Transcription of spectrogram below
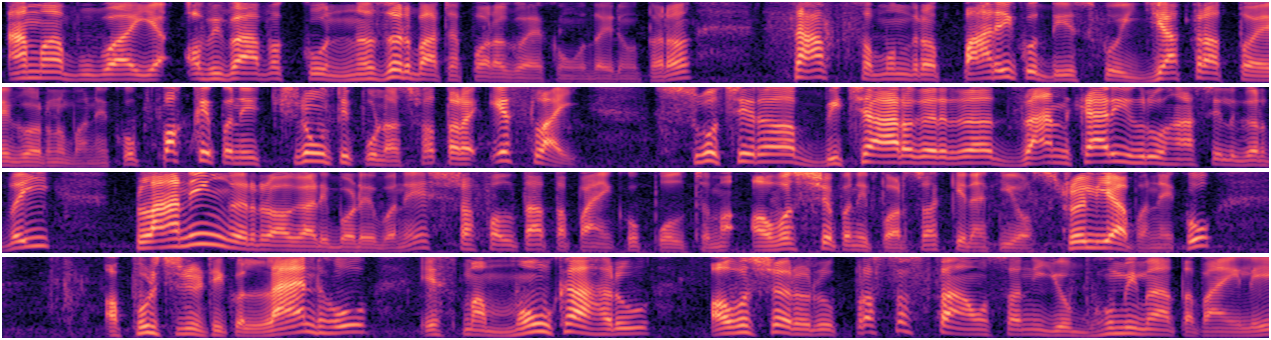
आमा बुबा या अभिभावकको नजरबाट पर गएको हुँदैनौँ। तर सात समुद्र पारीको देशको यात्रा तय गर्नु भनेको पक्कै पनि चुनौतीपूर्ण छ। तर यसलाई सोचेर विचार गरेर जानकारीहरू हासिल गर्दै प्लानिङ गरेर अगाडि बढ्यो भने सफलता तपाईँको पोल्टोमा अवश्य पनि पर्छ किनकि अस्ट्रेलिया भनेको अपर्च्युनिटीको ल्यान्ड हो। यसमा मौकाहरू अवसरहरू प्रशस्त आउँछन्। यो भूमिमा तपाईँले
